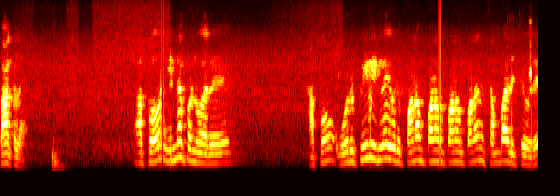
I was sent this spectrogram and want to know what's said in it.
பார்க்கல. அப்போ என்ன பண்ணுவாரு? அப்போ ஒரு பீரியட்ல இவர் பணம் பணம் பணம் பணம் சம்பாதிச்சவர்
